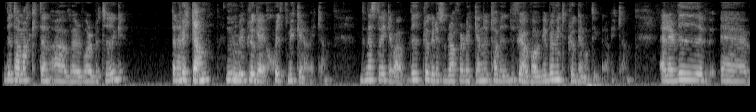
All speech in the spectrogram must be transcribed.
vi tar makten över våra betyg den här veckan. Veckan. Mm. Vi pluggar skitmycket den här veckan. Nästa vecka var vi pluggade så bra förra veckan, nu tar vi, nu får jag vara, vi behöver inte plugga någonting den här veckan. Eller vi, eh,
